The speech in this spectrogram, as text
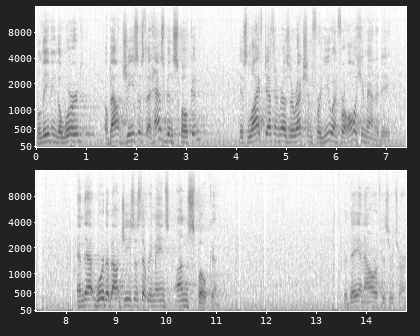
Believing the word about Jesus that has been spoken, his life, death, and resurrection for you and for all humanity, and that word about Jesus that remains unspoken the day and hour of his return.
